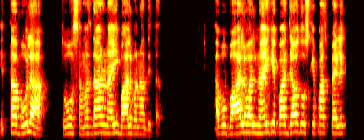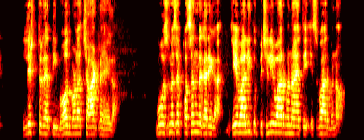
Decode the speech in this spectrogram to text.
इतना बोला तो वो समझदार नाई बाल बना देता था। अब वो बाल वाल नाई के पास जाओ तो उसके पास पहले लिस्ट रहती, बहुत बड़ा चार्ट रहेगा। वो उसमें से पसंद करेगा, ये वाली तो पिछली बार बनाए थे, इस बार बनाओ।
